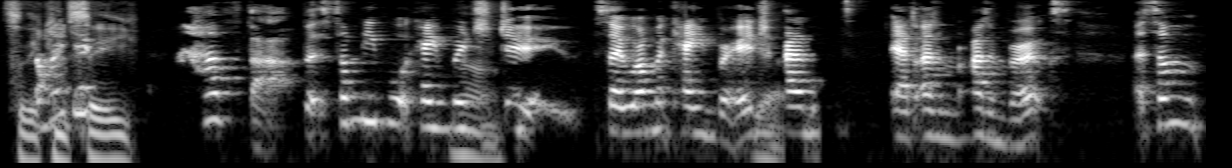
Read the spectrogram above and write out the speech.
so they can see? Have that, but some people at Cambridge no. do. So I'm at Cambridge yeah. and at Adam, Addenbrooke's. Uh, some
